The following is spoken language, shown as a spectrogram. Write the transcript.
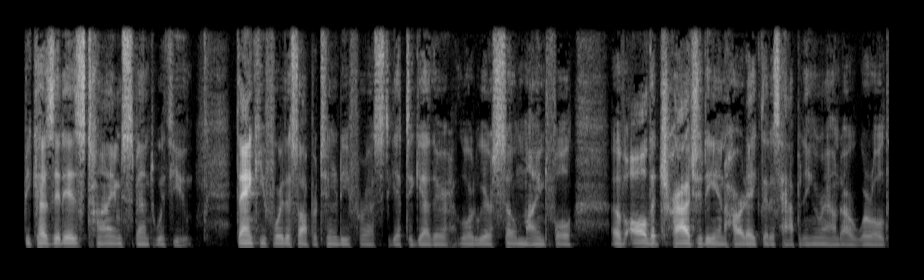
because it is time spent with you. Thank you for this opportunity for us to get together. Lord, we are so mindful of all the tragedy and heartache that is happening around our world.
